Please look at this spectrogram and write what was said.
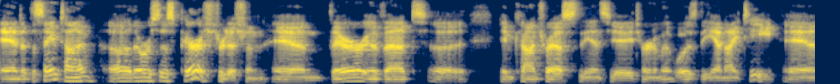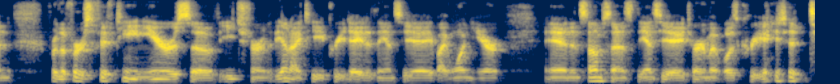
and at the same time, uh, there was this parish tradition, and their event, uh, in contrast to the NCAA tournament, was the NIT. And for the first 15 years of each tournament, the NIT predated the NCAA by one year. And in some sense, the NCAA tournament was created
